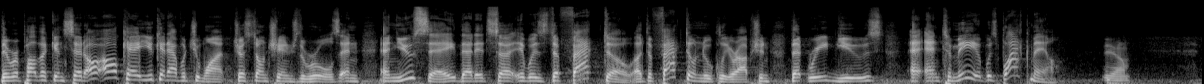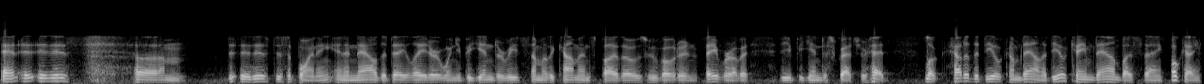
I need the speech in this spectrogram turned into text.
the Republicans said, "Oh, okay, you can have what you want, just don't change the rules." And and you say that it's uh, it was de facto a de facto nuclear option that Reid used, and, and to me, it was blackmail. Yeah, and it, it is. Um, it is disappointing. And now, the day later, when you begin to read some of the comments by those who voted in favor of it, you begin to scratch your head. Look, how did the deal come down? The deal came down by saying, okay,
